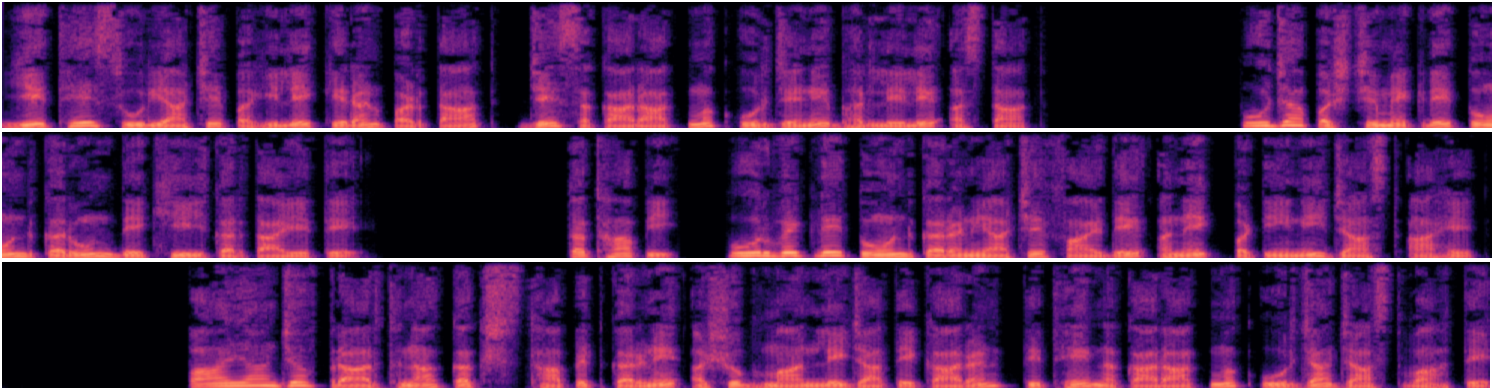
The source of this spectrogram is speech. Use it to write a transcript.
येथे सूर्याचे पहिले किरण पडतात, जे सकारात्मक ऊर्जेने भरलेले असतात. पूजा पश्चिमेकडे तोंड करून देखील करता येते. तथापि, पूर्वेकडे तोंड करण्याचे फ़ायदे अनेक पटींनी जास्त आहेत. पायांजव प्रार्थना कक्ष स्थापित करणे अशुभ मानले जाते कारण तिथे नकारात्मक ऊर्जा जास्त वाहते।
